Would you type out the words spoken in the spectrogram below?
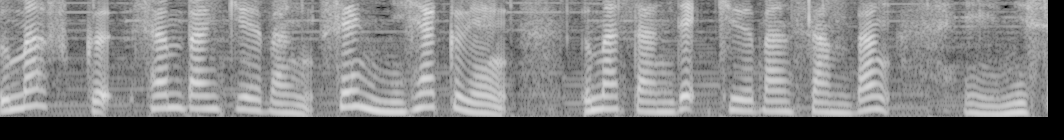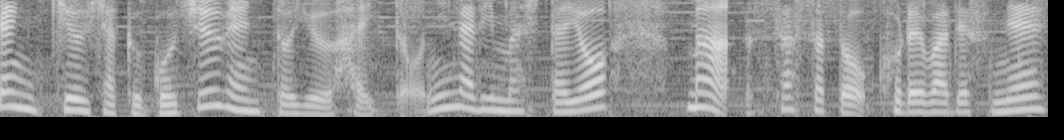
馬服3番9番1200円。馬単で9番3番、えー2950円という配当になりましたよ。まあさっさとこれはですね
